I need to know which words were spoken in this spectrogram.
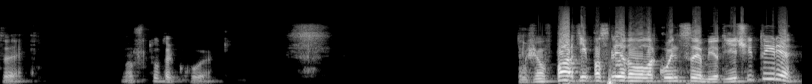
Так, ну что такое? В общем, в партии последовало конь c бьет e4.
